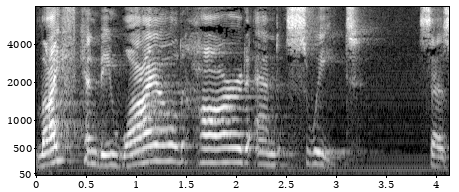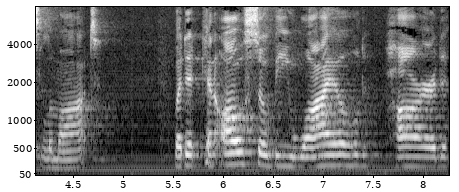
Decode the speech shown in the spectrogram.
Life can be wild, hard, and sweet, says Lamott, but it can also be wild, hard,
